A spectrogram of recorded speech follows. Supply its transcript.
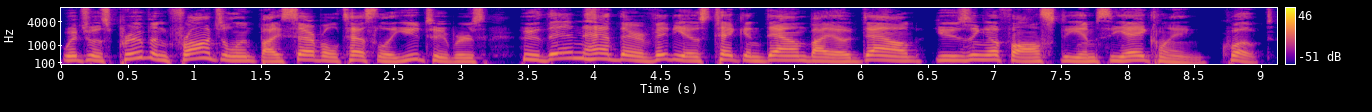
which was proven fraudulent by several Tesla YouTubers who then had their videos taken down by O'Dowd using a false DMCA claim. Quote,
